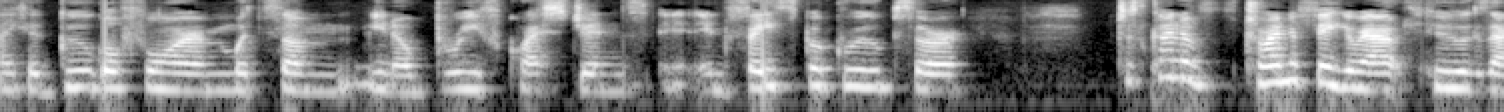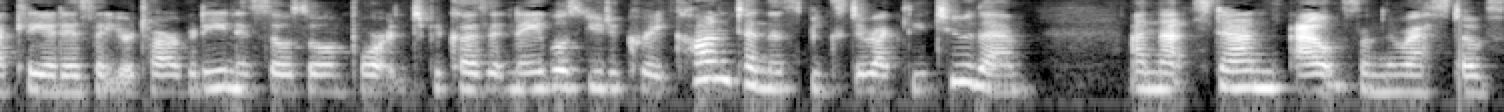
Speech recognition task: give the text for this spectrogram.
like a google form with some you know brief questions in facebook groups or just kind of trying to figure out who exactly it is that you're targeting is so so important because it enables you to create content that speaks directly to them and that stands out from the rest of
